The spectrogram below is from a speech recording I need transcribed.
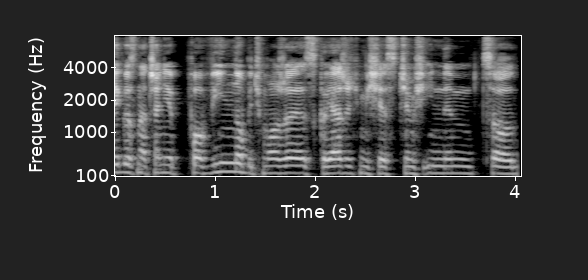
jego znaczenie powinno być może skojarzyć mi się z czymś innym, co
